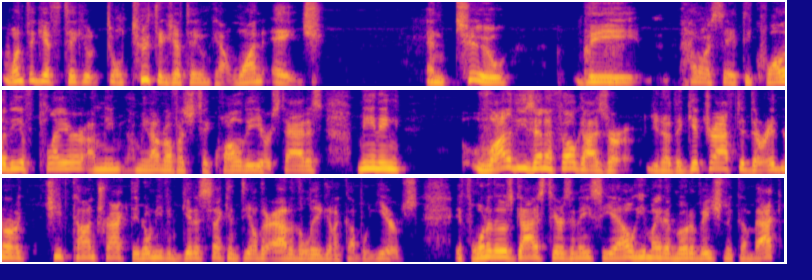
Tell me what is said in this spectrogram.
one thing you have to take well, two things you have to take into account: one, age, and two, the how do I say it? The quality of player. I mean, I mean, I don't know if I should say quality or status, meaning a lot of these NFL guys are, you know, they get drafted, they're in on a cheap contract, they don't even get a second deal, they're out of the league in a couple years. If one of those guys tears an ACL, he might have motivation to come back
